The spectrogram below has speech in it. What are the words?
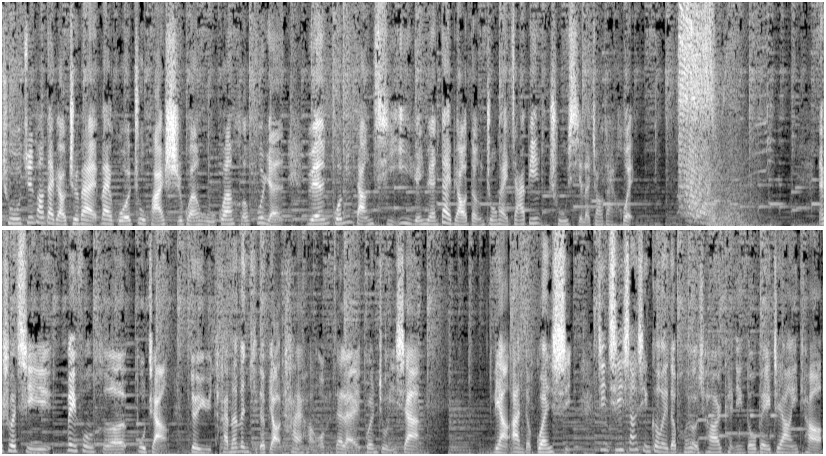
除军方代表之外，外国驻华使馆武官和夫人、原国民党起义人员代表等中外嘉宾出席了招待会。那说起魏凤和部长对于台湾问题的表态，哈，我们再来关注一下两岸的关系。近期，相信各位的朋友圈肯定都被这样一条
